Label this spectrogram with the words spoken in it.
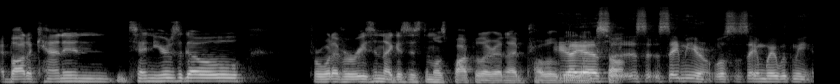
I bought a Canon ten years ago for whatever reason, I guess it's the most popular, and I probably yeah, yeah. Saw. It's, it's same here. It was the same way with me.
